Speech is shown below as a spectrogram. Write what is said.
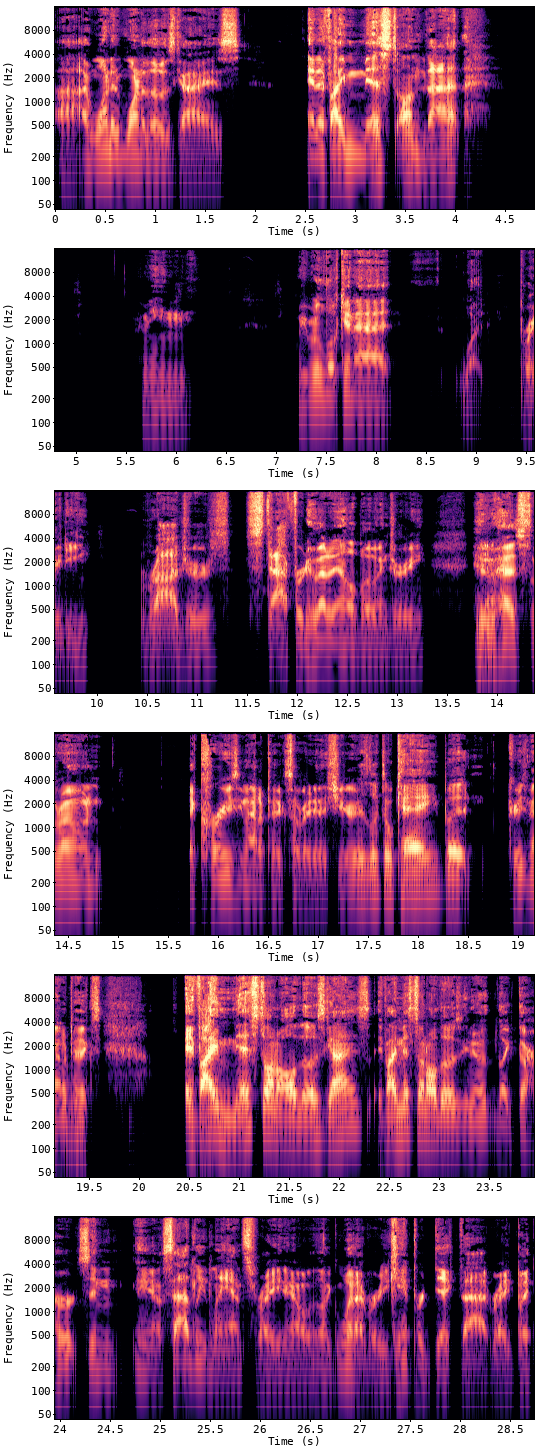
Uh, I wanted one of those guys, and if I missed on that, I mean, we were looking at what Brady, Rodgers, Stafford, who had an elbow injury, who Yeah. has thrown a crazy amount of picks already this year. It looked okay, but crazy amount of Mhm. picks. If I missed on all those guys, if I missed on all those, you know, like the Hurts and you know, sadly Lance, right? You know, like whatever, you can't predict that, right? But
